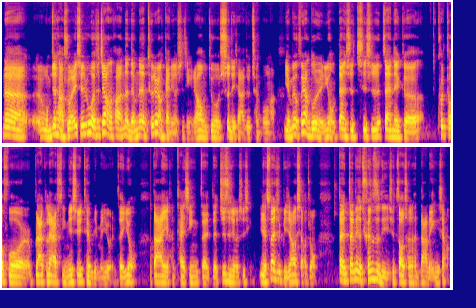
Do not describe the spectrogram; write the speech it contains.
那，我们就想说，哎，其实如果是这样的话，那能不能在 Twitter 上干这个事情？然后我们就试了一下，就成功了。也没有非常多的人用，但是其实，在那个 Crypto for Black Lives Initiative 里面有人在用，大家也很开心，在在支持这个事情，也算是比较小众，但在那个圈子里是造成了很大的影响。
